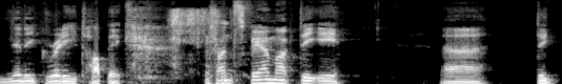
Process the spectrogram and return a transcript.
nitty gritty topic. Transfermarkt.de. Uh, the,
